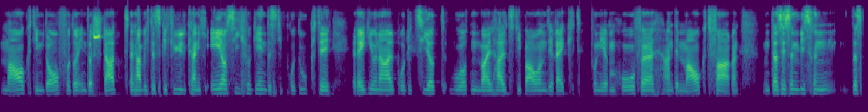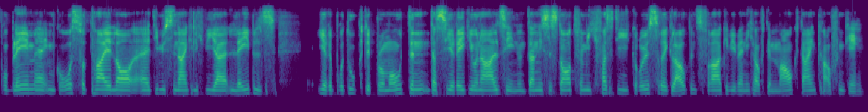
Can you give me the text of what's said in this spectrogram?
Markt im Dorf oder in der Stadt, dann habe ich das Gefühl, kann ich eher sicher gehen, dass die Produkte regional produziert wurden, weil halt die Bauern direkt von ihrem Hofe an den Markt fahren. Und das ist ein bisschen das Problem äh, im Großverteiler. Äh, die müssen eigentlich via Labels ihre Produkte promoten, dass sie regional sind. Und dann ist es dort für mich fast die größere Glaubensfrage, wie wenn ich auf dem Markt einkaufen gehe.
